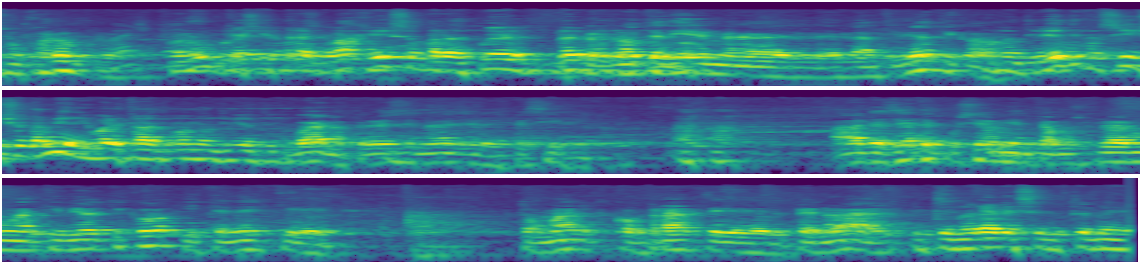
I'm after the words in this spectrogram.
Es un farol, pero, bueno, que hay que esperar a que baje eso para después ver pero que no te dieron el, el antibiótico. ¿Con antibióticos? Sí, yo también igual estaba tomando antibióticos. Bueno, pero ese no es el específico. Ajá. Ahora ya te pusieron intramuscular un antibiótico y tenés que tomar, comprarte el penoral, El temoral ese que usted me, me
